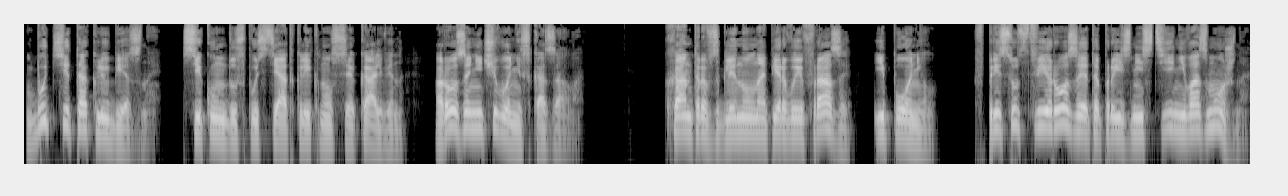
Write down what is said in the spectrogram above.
«Будьте так любезны». Секунду спустя откликнулся Кальвин. Роза ничего не сказала. Хантер взглянул на первые фразы и понял. В присутствии Розы это произнести невозможно.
